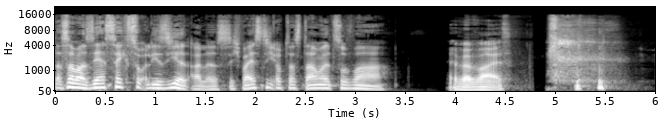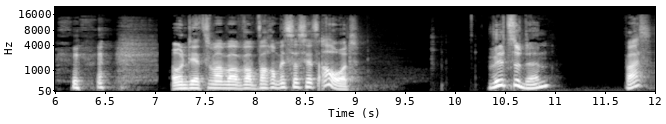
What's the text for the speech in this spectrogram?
Das ist aber sehr sexualisiert alles. Ich weiß nicht, ob das damals so war. Ja, wer weiß. Und jetzt mal, wa- warum ist das jetzt out? Willst du denn? Was?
